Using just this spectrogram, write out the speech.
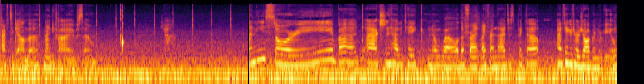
I have to get on the 95, so yeah. Funny story, but I actually had to take Noelle, the friend, my friend that I just picked up, I had to take her to a job interview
